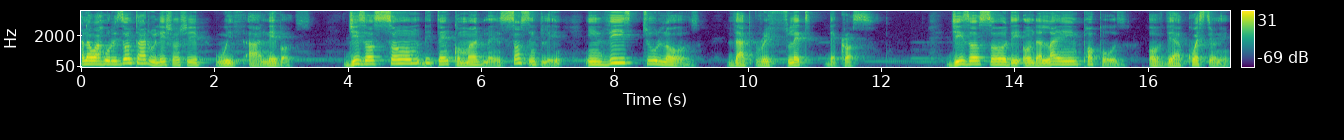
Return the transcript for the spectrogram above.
and our horizontal relationship with our neighbors. Jesus summed the Ten Commandments succinctly in these two laws that reflect the cross. Jesus saw the underlying purpose of their questioning,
